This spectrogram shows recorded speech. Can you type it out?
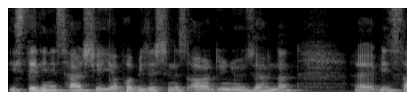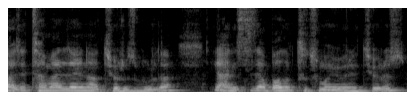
İstediğiniz her şeyi yapabilirsiniz Arduino üzerinden. E, biz sadece temellerini atıyoruz burada. Yani size balık tutmayı öğretiyoruz.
